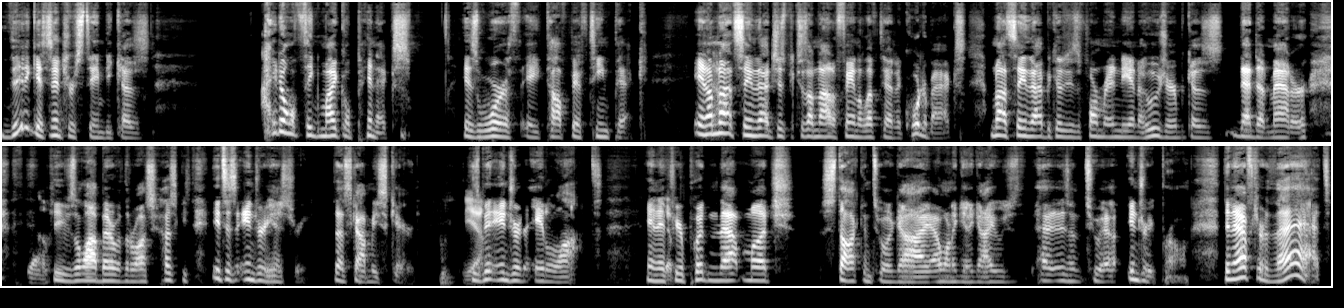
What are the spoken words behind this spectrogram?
then it gets interesting because I don't think Michael Penix is worth a top 15 pick. And I'm not saying that just because I'm not a fan of left-handed quarterbacks. I'm not saying that because he's a former Indiana Hoosier because that doesn't matter. Yeah. He was a lot better with the Ross Huskies. It's his injury history that's got me scared. Yeah. He's been injured a lot, and if yep. you're putting that much stock into a guy, I want to get a guy who isn't too uh, injury prone. Then after that,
